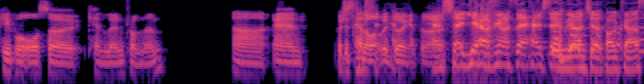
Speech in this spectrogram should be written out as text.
people also can learn from them. Uh, and which is kind of what we're doing at the moment. Hashtag, yeah, I was going to say hashtag Leong Cha podcast.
